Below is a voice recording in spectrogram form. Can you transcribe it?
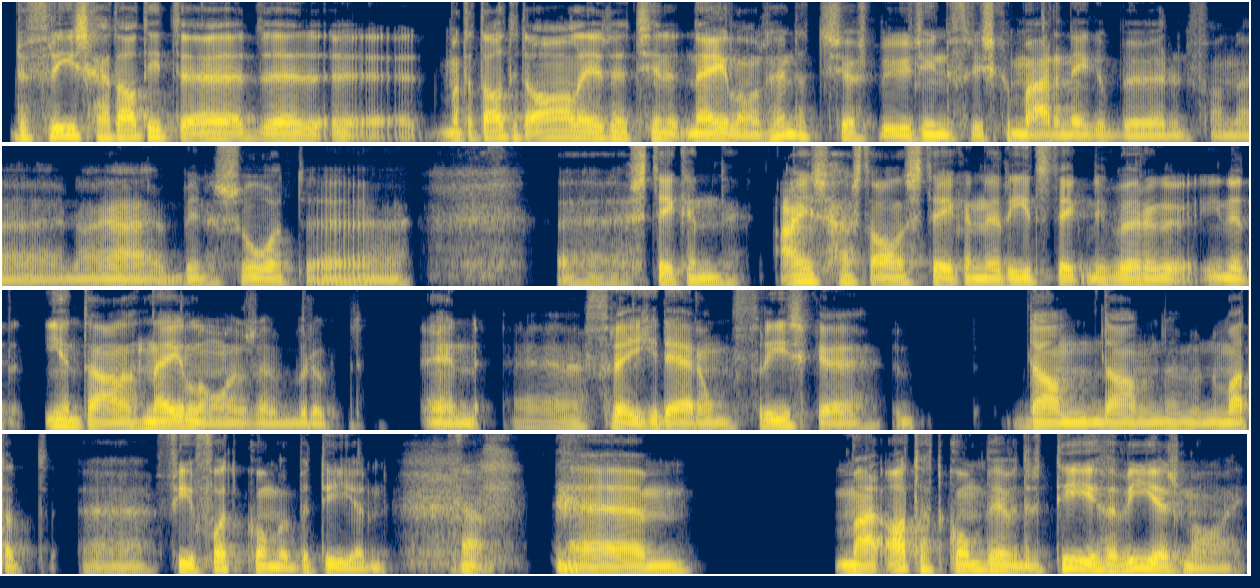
de Fries gaat altijd, uh, de, uh, maar het altijd al is het in het Nederlands. Hè? Dat is juist bij u in de Friese Marne gebeuren. Van, uh, nou ja, binnen een soort stikken. Eens haast alle stikken en rietstikken die worden in het eentalig Nederlands gebruikt. En vreeg je daarom Frieske, dan, dan moet het vier voort komen betieren. Ja. Um, maar altijd komt even de tieren wie is mooi.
